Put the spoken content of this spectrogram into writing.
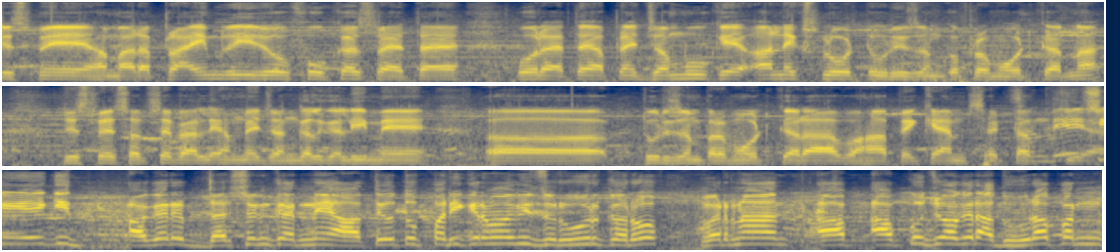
जिसमें हमारा प्राइमरी जो फोकस रहता है वो रहता है अपने जम्मू के अनएक्सप्लोर टूरिज़्म को प्रमोट करना जिसमें सबसे पहले हमने जंगल गली में टूरिज़्म प्रमोट करा वहाँ पे कैंप सेटअप किया। ये कि अगर दर्शन करने आते हो तो परिक्रमा भी ज़रूर करो वरना आप आपको जो अगर अधूरापन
